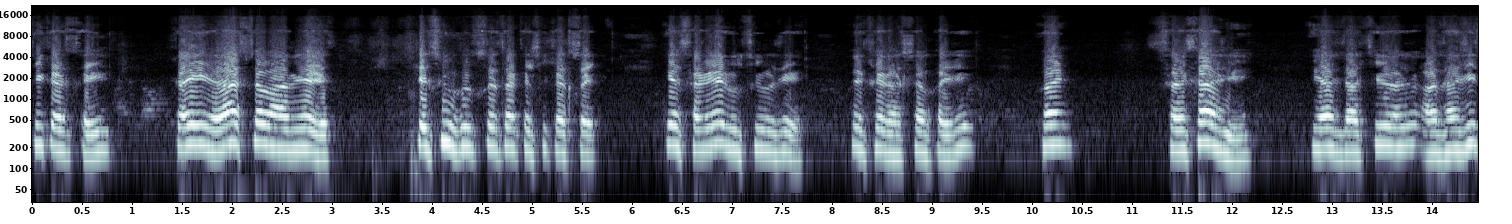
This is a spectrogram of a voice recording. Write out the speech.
ती करता येईल. काही रास्त मागण्या आहेत त्याची पूर्तता कशी करता येईल या सगळ्या गोष्टीमध्ये लक्ष घातलं पाहिजे. पण सरकारने या जातीवर आधारित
